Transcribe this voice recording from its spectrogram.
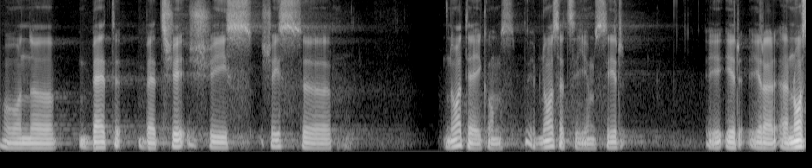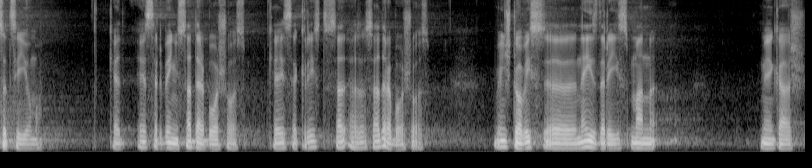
Un, bet bet ši, šīs, šis noteikums, nosacījums ir, ir, ir ar, nosacījumu, ka es ar viņu sadarbošos, ka es ar Kristu sadarbošos. Viņš to visu neizdarīs man vienkārši,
